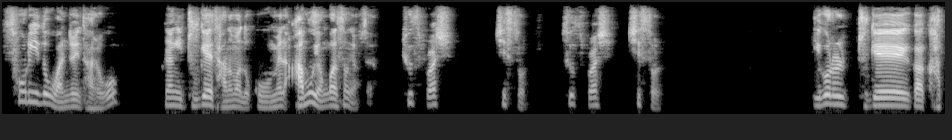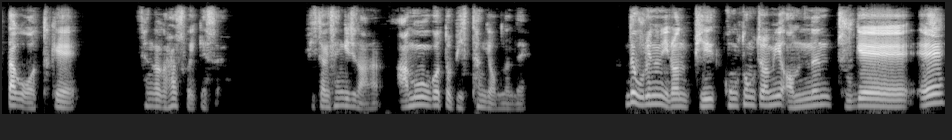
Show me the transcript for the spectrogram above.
소리도 완전히 다르고 그냥 이 두 개의 단어만 놓고 보면 아무 연관성이 없어요. toothbrush, 칫솔, toothbrush, 칫솔. 이거를 두 개가 같다고 어떻게 생각을 할 수가 있겠어요. 비슷하게 생기지도 않아. 아무것도 비슷한 게 없는데. 근데 우리는 이런 비, 공통점이 없는 두 개의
